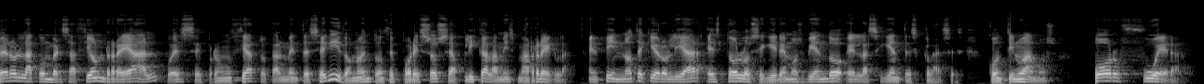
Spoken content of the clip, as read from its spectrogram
pero en la conversación real, pues se pronuncia totalmente seguido, ¿no? Entonces por eso se aplica la misma regla. En fin, no te quiero liar, esto lo seguiremos viendo en las siguientes clases. Continuamos. Por fuera.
